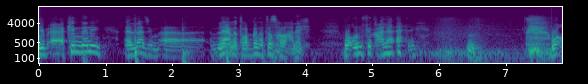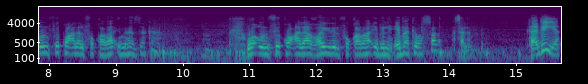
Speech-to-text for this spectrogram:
يبقى أكنني لازم آه، نعمة ربنا تظهر علي وأنفق على أهلي. وأنفق على الفقراء من الزكاة. وأنفق على غير الفقراء بالهبة والصلاة. مثلا. هدية.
